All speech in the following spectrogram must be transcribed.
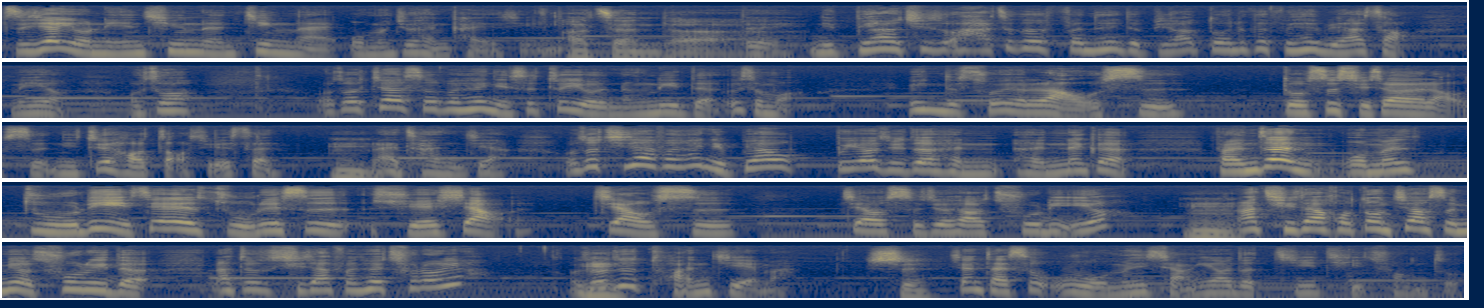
只要有年轻人进来，我们就很开心啊，真的。对，你不要去说啊，这个分配的比较多，那个分配比较少，没有。我说我说教师分配你是最有能力的，为什么？因为你的所有老师。都是学校的老师，你最好找学生来参加。嗯、我说其他分会你不要不要觉得很很那个，反正我们主力现在的主力是学校教师，教师就是要出力哟。嗯，那其他活动教师没有出力的，那就是其他分会出力哟。我说这是团结嘛。嗯是，这样才是我们想要的集体创作。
